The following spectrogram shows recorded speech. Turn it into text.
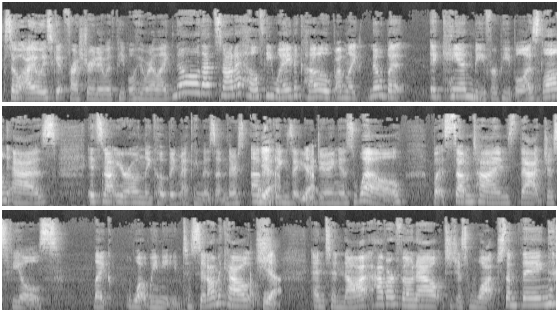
so I always get frustrated with people who are like, "No, that's not a healthy way to cope." I'm like, "No, but it can be for people as long as it's not your only coping mechanism. There's other yeah, things that you're yeah. doing as well, but sometimes that just feels like what we need to sit on the couch yeah. and to not have our phone out, to just watch something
